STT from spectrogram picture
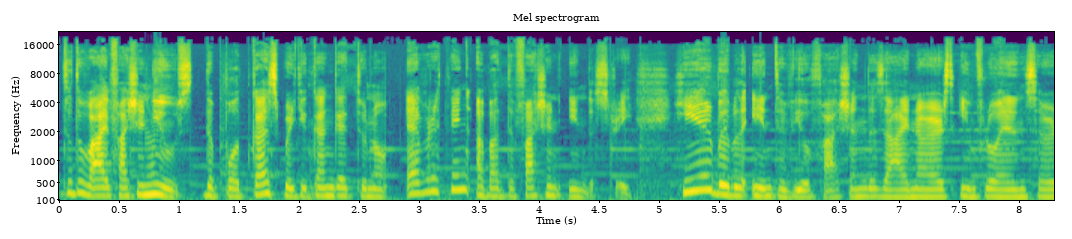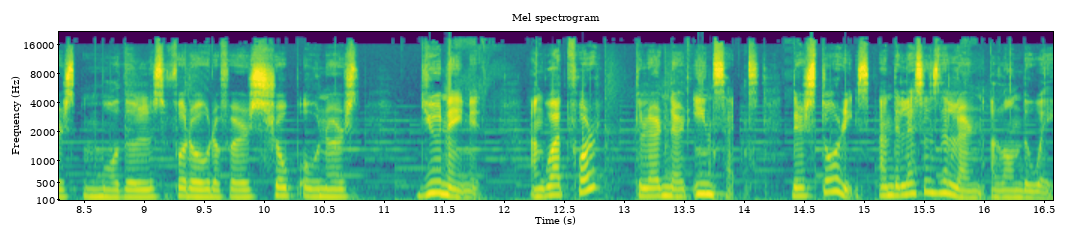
to Dubai Fashion News, the podcast where you can get to know everything about the fashion industry. Here we will interview fashion designers, influencers, models, photographers, shop owners, you name it. And what for? To learn their insights, their stories, and the lessons they learn along the way.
